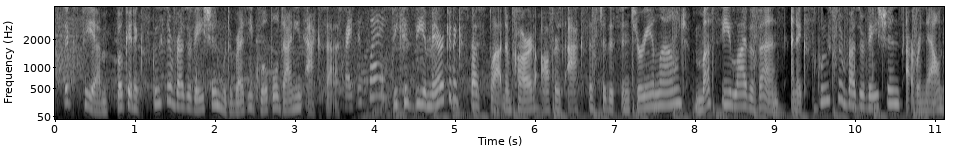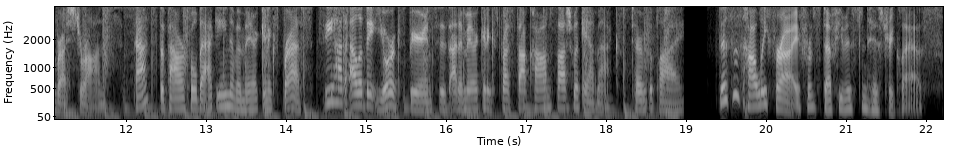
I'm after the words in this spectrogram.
6 p.m., book an exclusive reservation with Resy Global Dining Access. Right this way. Because the American Express Platinum Card offers access to the Centurion Lounge, must see live events, and exclusive reservations at renowned restaurants. That's the powerful backing of American Express. See how to elevate your experiences at AmericanExpress.com slash with Amex. Terms apply. This is Holly Fry from Stuff You Missed in History class.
